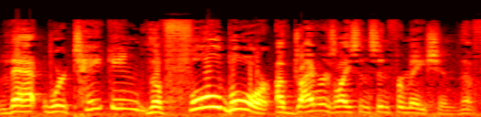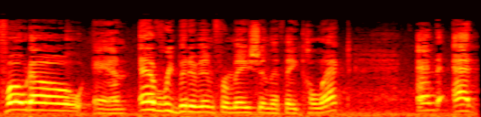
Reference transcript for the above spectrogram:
that were taking the full bore of driver's license information, the photo and every bit of information that they collect, and at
